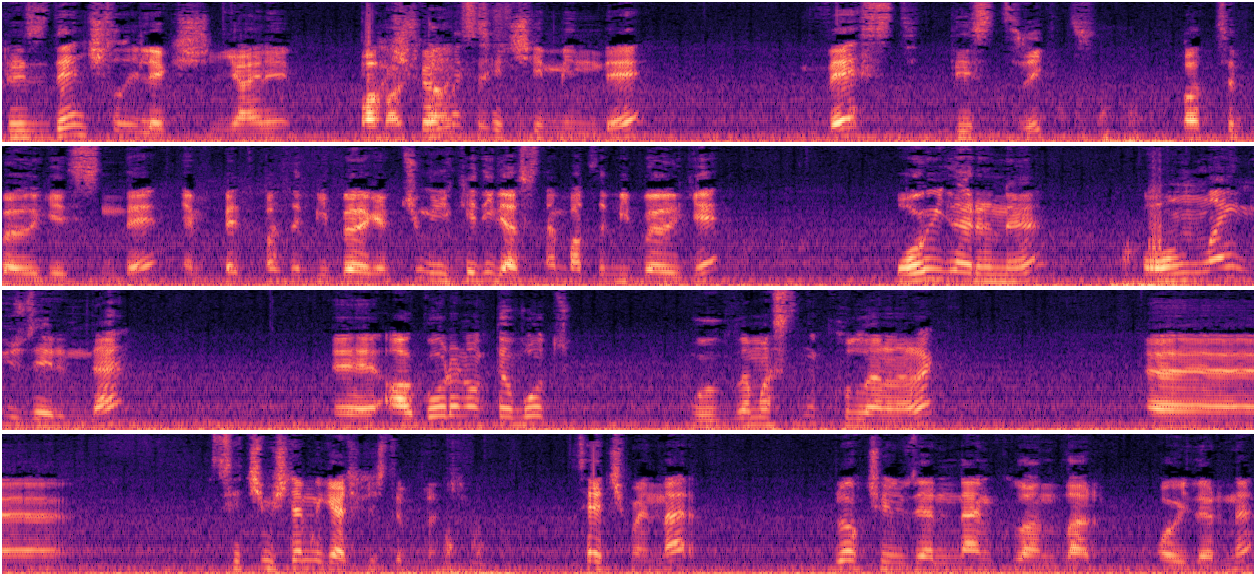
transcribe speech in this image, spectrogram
presidential election yani Başkanlık başkanlık seçimi. seçiminde West District Batı bölgesinde yani Batı bir bölge. Tüm ülke değil aslında Batı bir bölge. Oylarını online üzerinden e, Agora.vote uygulamasını kullanarak e, seçim işlemini gerçekleştirdiler. Seçmenler blockchain üzerinden kullandılar oylarını.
